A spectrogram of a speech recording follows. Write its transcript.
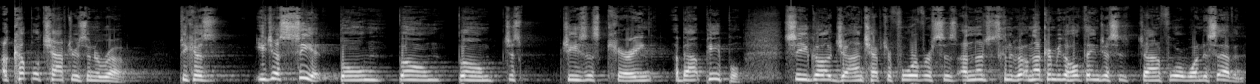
a couple chapters in a row because you just see it boom boom boom just Jesus caring about people. So you go John chapter 4 verses I'm not just going to go I'm not going to read the whole thing just John 4 1 to 7.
